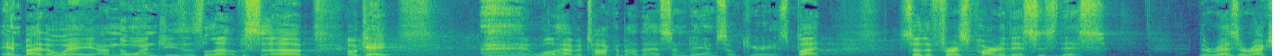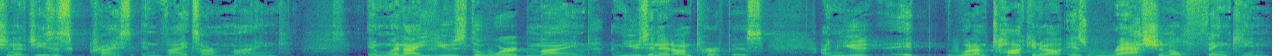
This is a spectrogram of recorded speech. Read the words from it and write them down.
And by the way, I'm the one Jesus loves. Uh, okay, we'll have a talk about that someday. I'm so curious. But so the first part of this is this the resurrection of Jesus Christ invites our mind. And when I use the word mind, I'm using it on purpose. I'm it, what I'm talking about is rational thinking.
